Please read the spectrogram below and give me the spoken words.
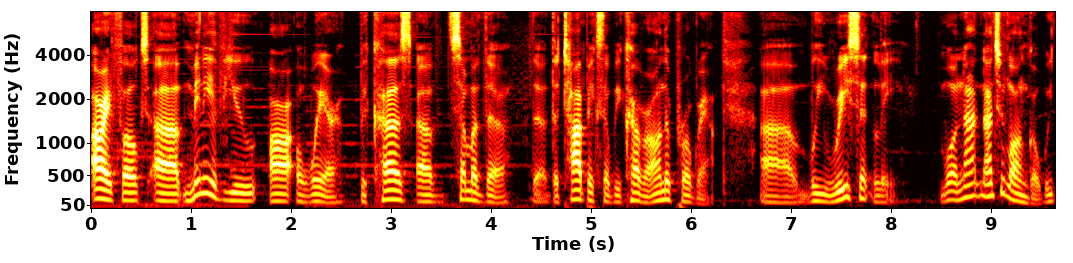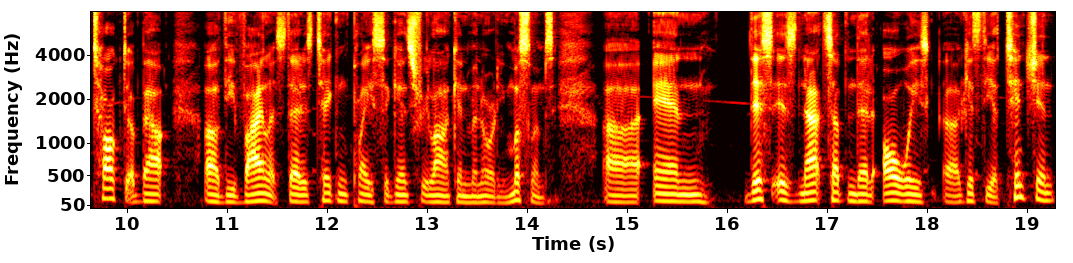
All right, folks. Uh, many of you are aware because of some of the, the, the topics that we cover on the program. Uh, we recently, well, not, not too long ago, we talked about uh, the violence that is taking place against Sri Lankan minority Muslims. Uh, and this is not something that always uh, gets the attention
